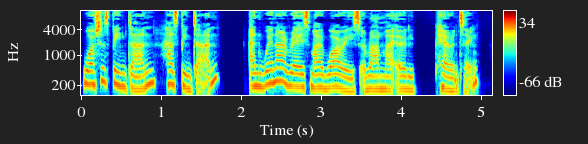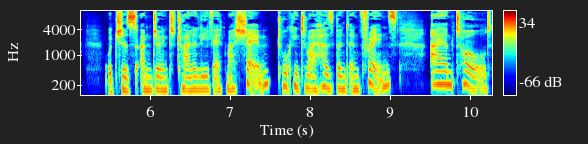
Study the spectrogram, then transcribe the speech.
What has been done has been done. And when I raise my worries around my early parenting, which is I'm doing to try and alleviate my shame, talking to my husband and friends, I am told,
